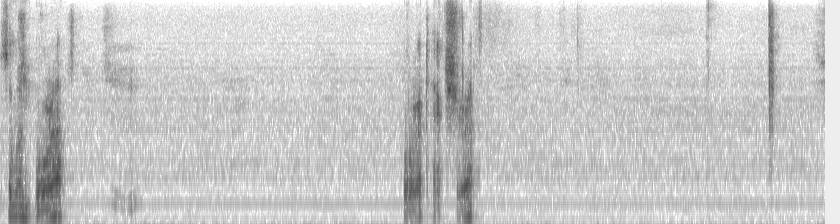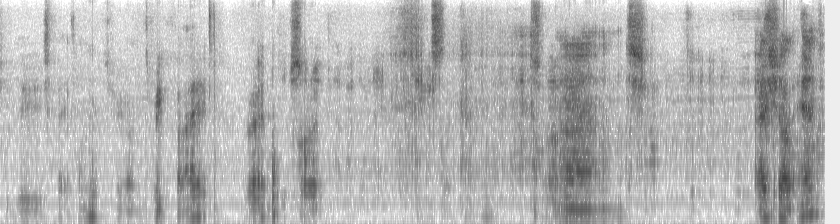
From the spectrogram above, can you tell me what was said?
Summon Bora. Bora a texture. She lose 500. She on 3 5. Right. Sorry. And I shall end.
